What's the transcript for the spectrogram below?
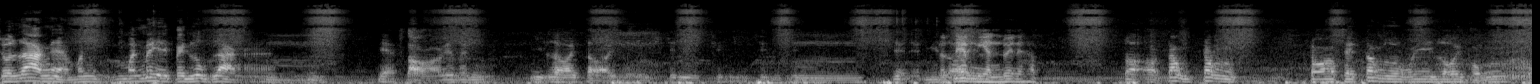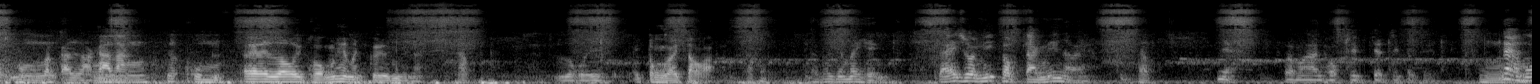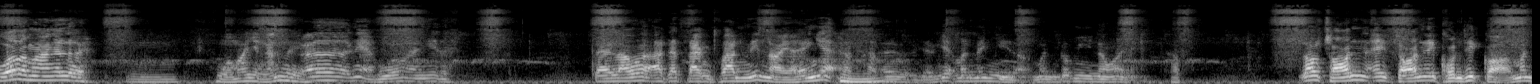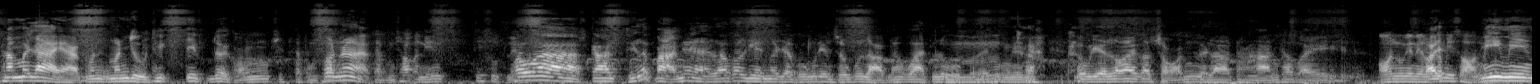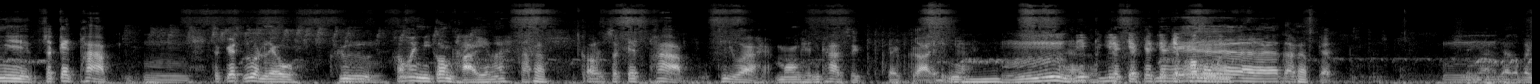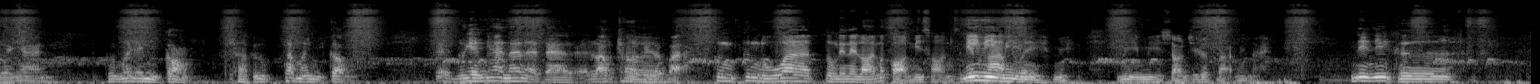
ส่วนล่างเนี่ย มันมันไม่ได้เป็นรูปร่างอะอืมเนี่ยต่อเนี่ยมันมีรอยต่ออยู่ชิ้นชิ้นชิ้นอืชิ้นมเนี่ยเนี่ยมีแล้วรอยแนบเนียนด้วยนะครับ ต่อต้องต้องต่อเสร็จต้องโรยโรยผงผผงงปะการัง กาลังเพื่อคุม เออโรยผงให้มันกลืนอยู่นะครับ โรยไอ้ตรงรอยต่ออะเรา ก็ยังไม่เห็น แต่ไอ้ส่วนนี้ตกแต่งนิดหน่อย ครับ เนี่ย ประมาณหกสิบเจ็ดสิบเปอร์เซ็นต์อืมเนี่ยหัวประมาณนั้นเลย อืมหัวมาอย่างนั้นเลยเออ เนี่ย หัวประมาณนี้เลย แต่เราก็อาจจะแต่งฟันนิดหน่อยอะไรเงี้ยเอออย่างเงี้ยมันไม่มีหรอกมันก็มีน้อย ครับ เราสอนไอ้สอนไอ้คนที่ก่อมันทำไม่ได้อะ มันมันอยู่ที่ติดด้วยของ แต่ผมชเพอบราะหน้า แต่ผมชอบอันนี้ ที่สุดเลย เพราะว่าการศิลปะเนี่ย เราก็เรียนมาจากโรงเรียนสวนกุหลาบนะวาดรูปอืมอะไรพวกนี้นะโรงเรียนร้อยก็สอนเวลาทหารเข้าไปอ๋อโรงเรียนในเราก็มีสอนมีมีมีสเก็ตภาพ อืม สเก็ตรวดเร็ว คืออม เขาไม่มีกล้องถ่ายใช่ไหมครับเขาสเก็ตภาพที่ว่ามองเห็นค่าศึกไกลๆเนี่ยอืมรีบรีบเก็บรีบเก็บข้อมูลเแล้วก็ครับ เก็บอือย่างมเงี้ยแล้วก็ไปรายงาน คือไม่ได้มีกล้อง ครับ คือถ้าไม่มีกล้อง เรียนแค่นั้นแหละแต่เราชอบศิลปะเพิ่งเพิ่งรู้ว่าโรงเรียนในร้อยเมื่อก่อนมีสอนสมีเก็ตมีภาพมีด้วยมีมีมีสอนศิลปะนี่นะนี่นี่คือ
